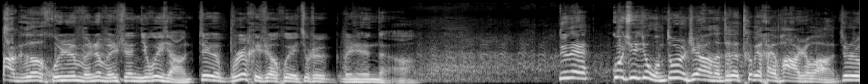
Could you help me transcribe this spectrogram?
大哥浑身纹着纹身，你就会想，这个不是黑社会就是纹身的啊，对不对？过去就我们都是这样的，特特别害怕是吧？就是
